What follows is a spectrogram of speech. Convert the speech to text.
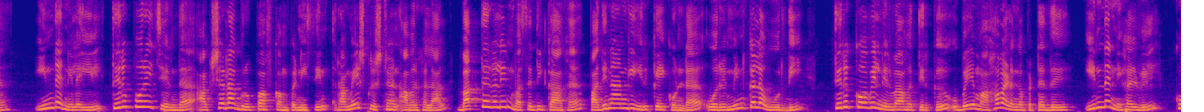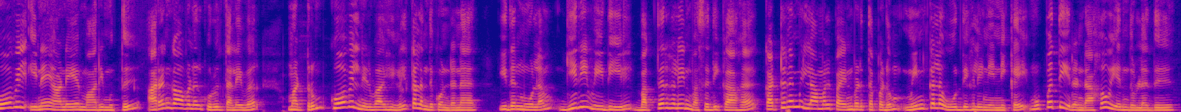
இந்த நிலையில் திருப்பூரைச் சேர்ந்த அக்ஷரா குரூப் ஆஃப் கம்பெனிஸின் ரமேஷ் கிருஷ்ணன் அவர்களால் பக்தர்களின் வசதிக்காக பதினான்கு இருக்கை கொண்ட ஒரு மின்கல ஊர்தி திருக்கோவில் நிர்வாகத்திற்கு உபயமாக வழங்கப்பட்டது. இந்த நிகழ்வில் கோவில் இணை ஆணையர் மாரிமுத்து அறங்காவலர் குழு தலைவர் மற்றும் கோவில் நிர்வாகிகள் கலந்து கொண்டனர். இதன் மூலம் கிரி வீதியில் பக்தர்களின் வசதிக்காக கட்டணமில்லாமல் பயன்படுத்தப்படும் மின்கல ஊர்திகளின் எண்ணிக்கை முப்பத்தி இரண்டாக உயர்ந்துள்ளது.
